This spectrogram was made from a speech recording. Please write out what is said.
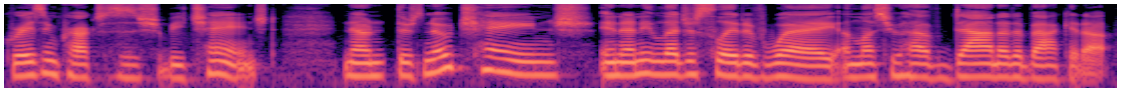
grazing practices should be changed. Now, there's no change in any legislative way unless you have data to back it up.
